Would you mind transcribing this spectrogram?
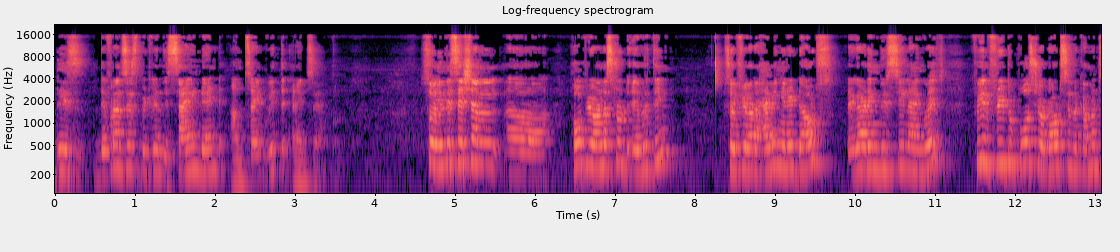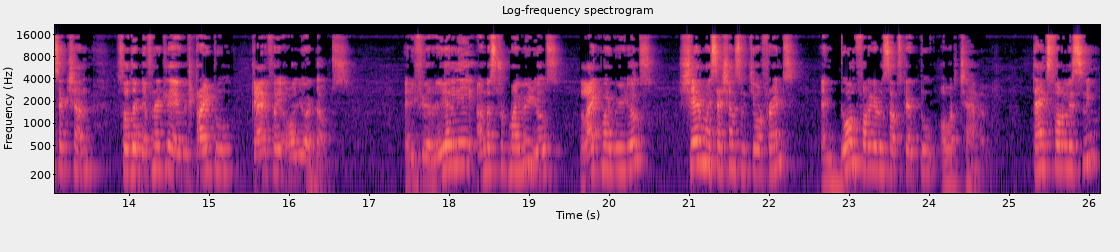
these differences between the signed and unsigned with an example. So in this session uh, hope you understood everything. So if you are having any doubts regarding this c language feel free to post your doubts in the comment section so that definitely I will try to clarify all your doubts. And if you really understood my videos, like my videos, share my sessions with your friends and don't forget to subscribe to our channel. Thanks for listening.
